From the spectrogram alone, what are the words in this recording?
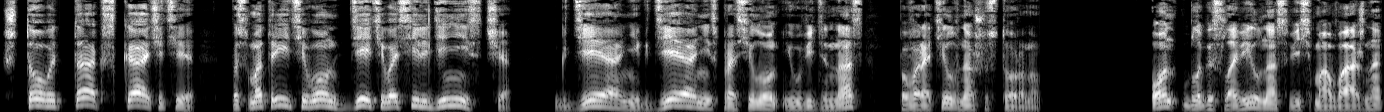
что вы так скачете? Посмотрите, вон дети Василия Денисовича!» «Где они? Где они?» — спросил он и, увидя нас, поворотил в нашу сторону. Он благословил нас весьма важно,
